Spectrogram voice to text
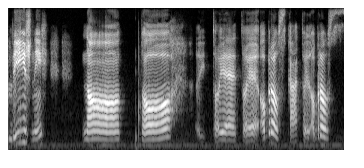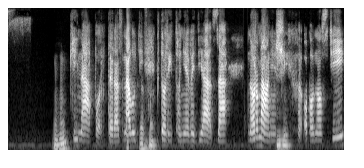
blížnych, no to, to, je, to je obrovská, to je obrovský mm-hmm. nápor teraz na ľudí, Jasne. ktorí to nevedia za normálnejších mm-hmm. okolností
